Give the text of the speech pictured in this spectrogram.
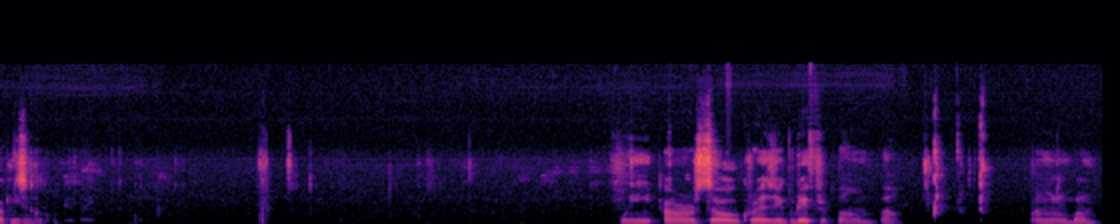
Pak nisam ga kupio. We are so crazy grifter. Bam, bam. Bam, bam.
